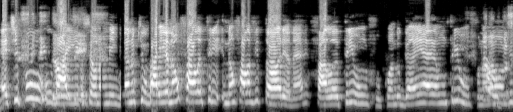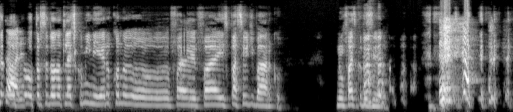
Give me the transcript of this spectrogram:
é tipo então, o Bahia, assim, se eu não me engano, que o Bahia não fala, tri, não fala vitória, né? Fala triunfo. Quando ganha é um triunfo, não, não é uma torcedor, vitória. O torcedor do Atlético Mineiro, quando faz, faz passeio de barco, não faz cruzeiro.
